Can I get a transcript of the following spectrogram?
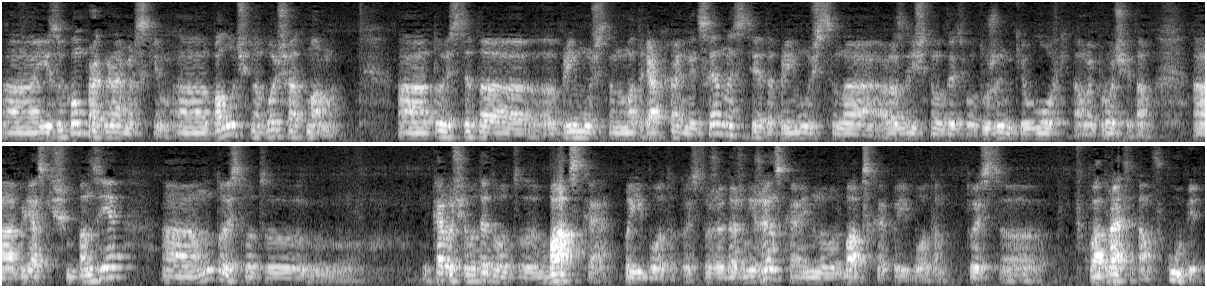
а, языком программерским, получено больше от мамы. То есть это преимущественно матриархальные ценности, это преимущественно различные вот эти вот ужинки, уловки там и прочие там пляски шимпанзе. Ну, то есть вот, э, короче, вот это вот бабская поебота, то есть уже даже не женская, а именно вот бабская поебота. То есть э, в квадрате, там, в кубе.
